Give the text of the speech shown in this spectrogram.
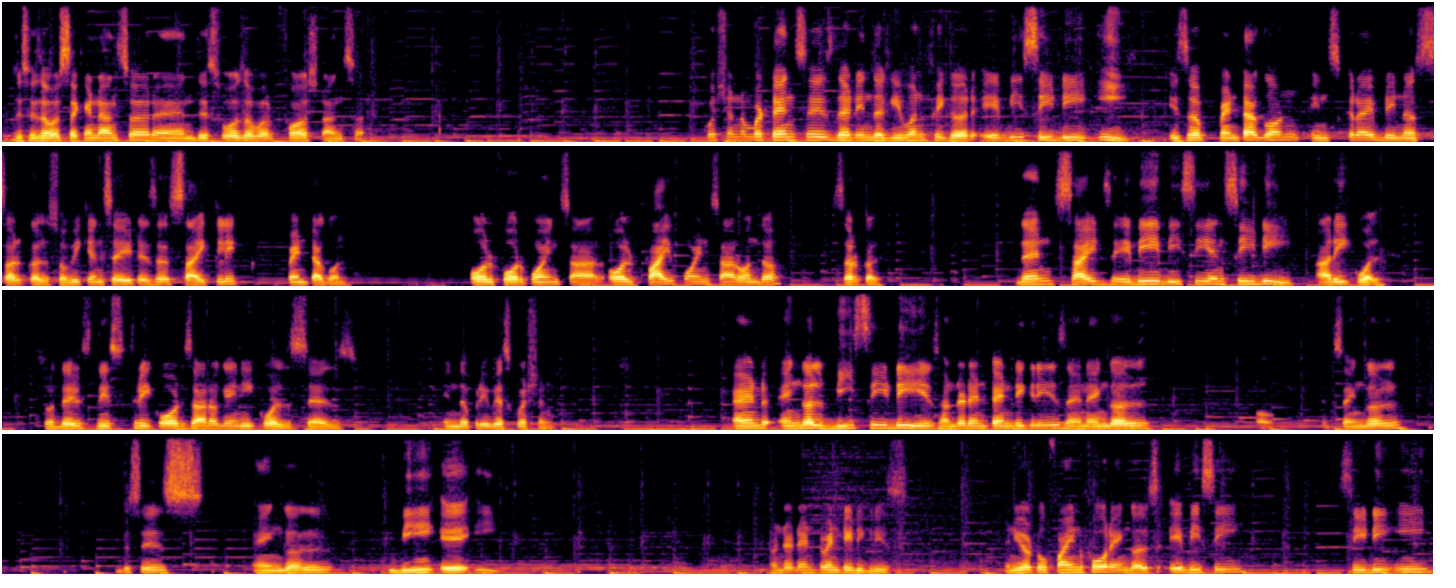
This is our second answer and this was our first answer. Question number 10 says that in the given figure ABCDE is a pentagon inscribed in a circle. So we can say it is a cyclic pentagon. All four points are all five points are on the circle. Then sides AB, BC and CD are equal. So there's these three chords are again equal as in the previous question. And angle BCD is 110 degrees and angle oh it's angle this is angle BAE 120 degrees and you have to find four angles ABC CDE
